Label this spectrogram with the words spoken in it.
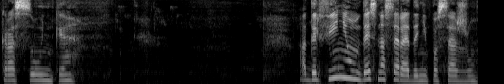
Красуньки. А дельфініум десь на середині посажу.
